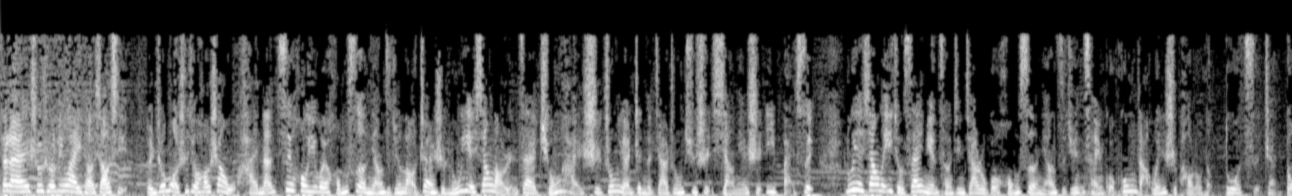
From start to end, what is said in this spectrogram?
再来说说另外一条消息。本周末十九号上午，海南最后一位红色娘子军老战士卢叶香老人在琼海市中原镇的家中去世，享年是一百岁。卢叶香呢，一九三一年曾经加入过红色娘子军，参与过攻打文氏炮楼等多次战斗。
